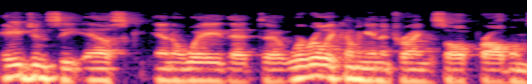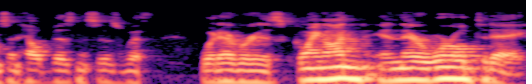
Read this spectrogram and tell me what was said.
agency esque in a way that uh, we're really coming in and trying to solve problems and help businesses with whatever is going on in their world today.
